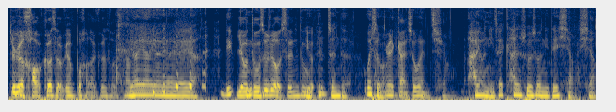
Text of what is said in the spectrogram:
就跟好歌手跟不好的歌手差，呀呀呀呀呀呀！你有读书就有深度，有真的？为什么因？为感受很强。还有你在看书的时候，你得想象，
